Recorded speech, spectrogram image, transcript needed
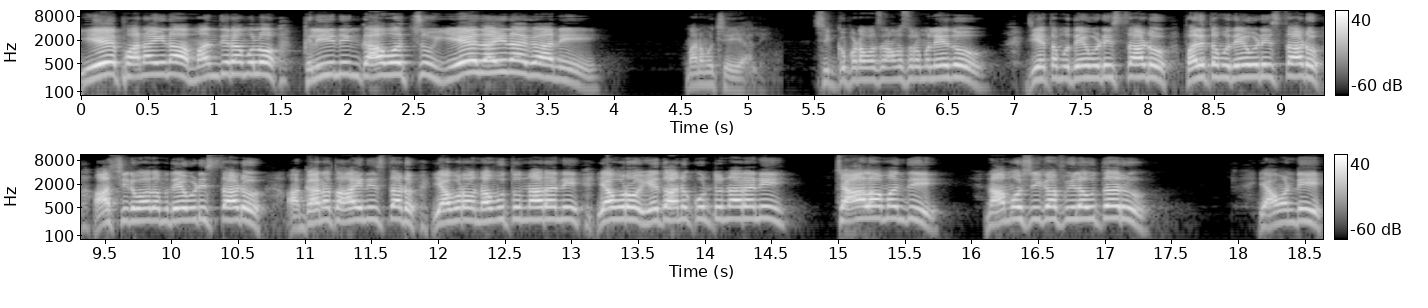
ఏ పనైనా మందిరములో క్లీనింగ్ కావచ్చు ఏదైనా కానీ మనము చేయాలి. సిగ్గుపడవలసిన అవసరం లేదు. జీతము దేవుడిస్తాడు ఫలితము దేవుడిస్తాడు ఆశీర్వాదము దేవుడిస్తాడు ఆ ఘనత ఆయన ఇస్తాడు ఎవరో నవ్వుతున్నారని ఎవరో ఏదో అనుకుంటున్నారని చాలామంది నామోషిగా ఫీల్ అవుతారు. ఏమండి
